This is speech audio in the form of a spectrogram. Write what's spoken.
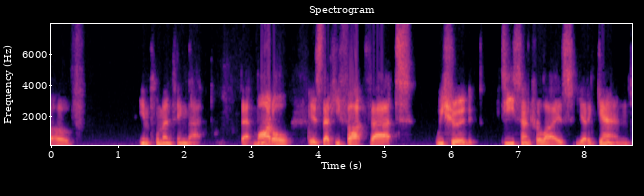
of implementing that that model is that he thought that we should decentralize yet again.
